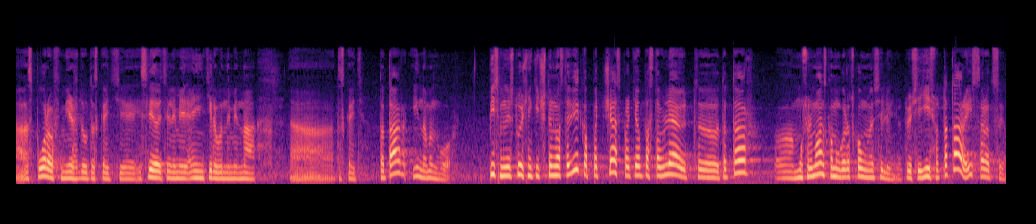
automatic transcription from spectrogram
а, споров между, так сказать, исследователями, ориентированными на, а, так сказать, татар и на монголов. Письменные источники XIV века подчас противопоставляют э, татар э, мусульманскому городскому населению. То есть есть вот татары, есть сарацины.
